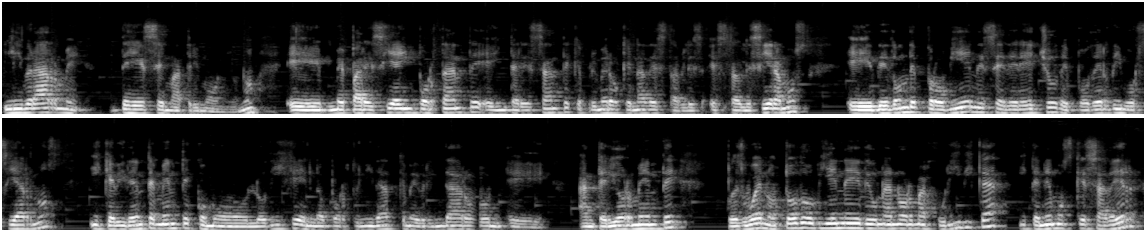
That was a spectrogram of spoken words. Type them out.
librarme de ese matrimonio, ¿no? Eh, me parecía importante e interesante que primero que nada estableciéramos eh, de dónde proviene ese derecho de poder divorciarnos y que evidentemente, como lo dije en la oportunidad que me brindaron anteriormente, pues bueno, todo viene de una norma jurídica y tenemos que saber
